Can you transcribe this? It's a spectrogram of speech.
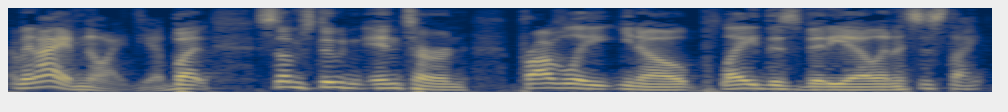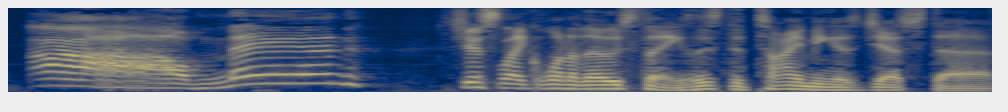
I mean, I have no idea, but some student intern probably you know played this video, and it's just like, oh man, just like one of those things. The timing is just uh,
